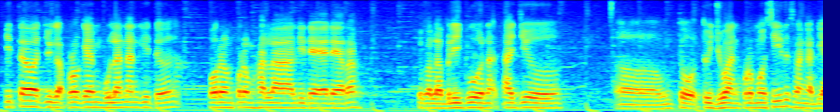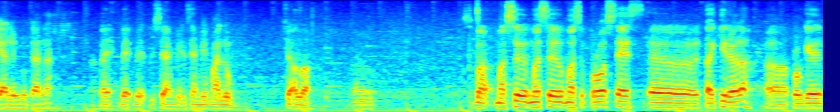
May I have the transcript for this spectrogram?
kita juga program bulanan kita, forum-forum halal di daerah-daerah. So kalau berigo nak taja uh, untuk tujuan promosi tu sangat dialu-alukan lah. Baik baik baik saya ambil saya ambil maklum. Insya-Allah. Uh, sebab masa masa masa proses uh, tak kira lah uh, program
